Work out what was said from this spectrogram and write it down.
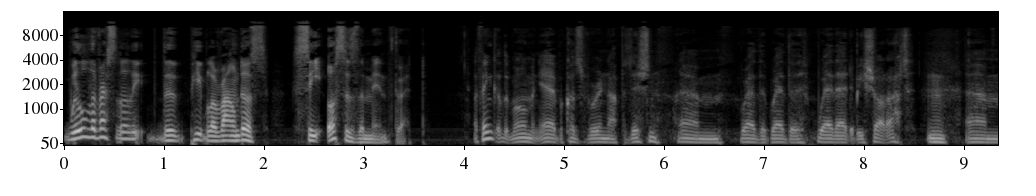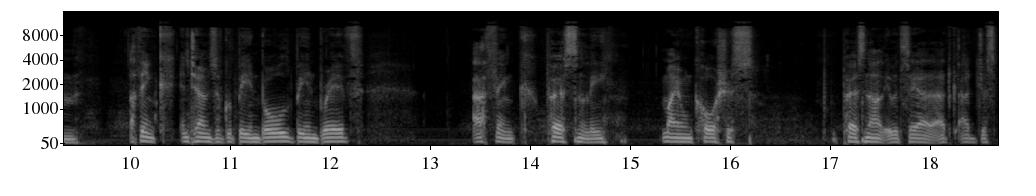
will the rest of the the people around us see us as the main threat? I think at the moment, yeah, because we're in that position um, where the where the where they're to be shot at. Mm. Um, I think in terms of being bold, being brave, I think personally, my own cautious personality would say I'd, I'd just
